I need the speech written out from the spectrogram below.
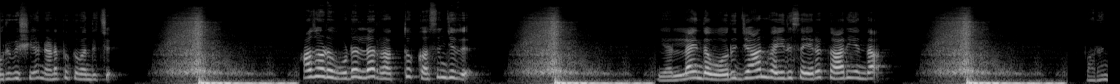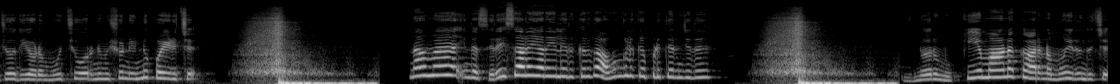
ஒரு விஷயம் நினப்புக்கு வந்துச்சு. அதோட உடல்ல ரத்தம் கசிஞ்சுது. எல்லாம் இந்த ஒரு ஜான் வயிறு செய்கிற காரியம்தான் பரஞ்சோதியோட மூச்சு ஒரு நிமிஷம் நின்று போயிடுச்சு. நாம இந்த சிறைசாலை அறையில் இருக்கிறது அவங்களுக்கு எப்படி தெரிஞ்சது? இன்னொரு முக்கியமான காரணமும் இருந்துச்சு.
